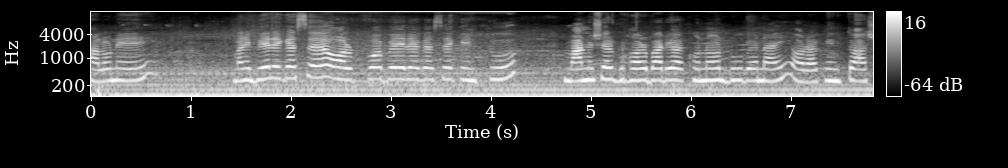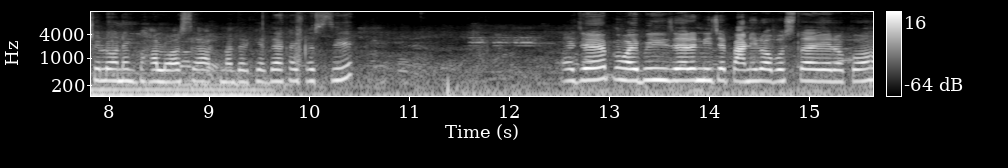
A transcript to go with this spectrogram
ভালো নেই। মানে বেড়ে গেছে, অল্প বেড়ে গেছে কিন্তু মানুষের ঘর বাড়ি এখনও ডুবে নাই। ওরা কিন্তু আসলে অনেক ভালো আছে। আপনাদেরকে দেখাইতেছি। এই যে ওই ব্রিজের নিচে পানির অবস্থা এরকম।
